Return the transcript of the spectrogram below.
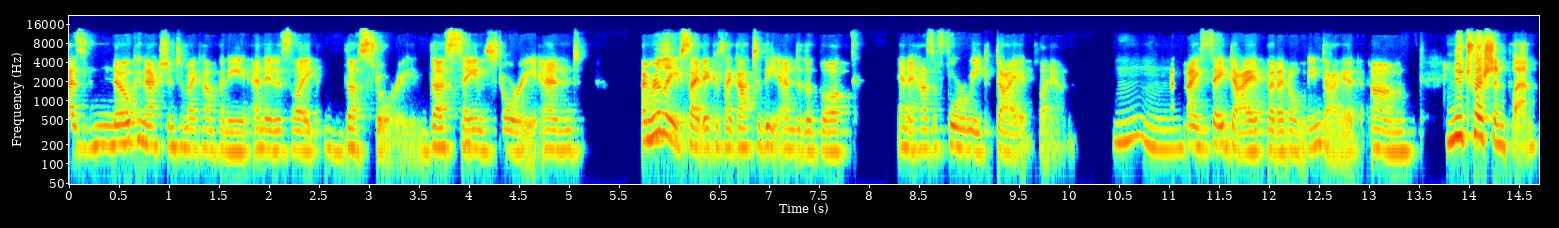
has no connection to my company. And it is like the story, the same story. And I'm really excited because I got to the end of the book and it has a four-week diet plan. Mm. I say diet, but I don't mean diet. Um, nutrition plan.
